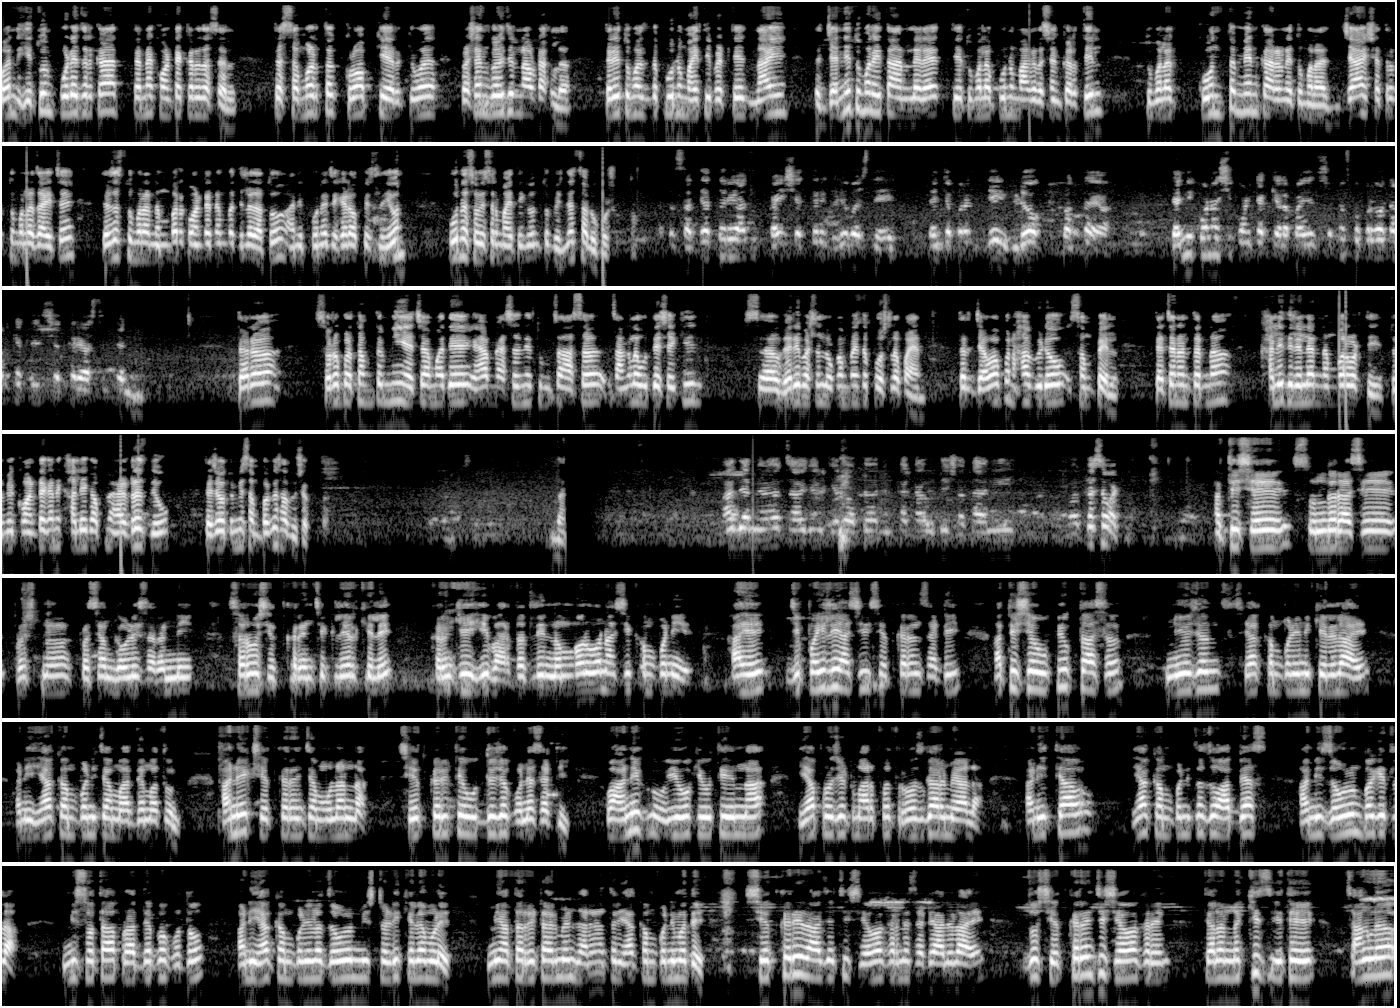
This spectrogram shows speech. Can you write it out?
पण इथून पुढे जर का त्यांना कॉन्टॅक्ट करत असेल तर समर्थ क्रॉप केअर किंवा प्रशांत गळी जर नाव टाकलं तरी तुम्हाला तिथं पूर्ण माहिती भेटते. नाही तर ज्यांनी तुम्हाला इथं आणलेलं आहे ते तुम्हाला पूर्ण मार्गदर्शन करतील. तुम्हाला कोणतं मेन कारण आहे तुम्हाला? ज्या क्षेत्रात तुम्हाला जायचंय त्याचाच तुम्हाला नंबर कॉन्टॅक्ट नंबर दिला जातो आणि पुण्याच्या हेड ऑफिसला येऊन पूर्ण सविस्तर माहिती घेऊन तो बिझनेस चालू करू शकतो. आता सध्या तरी अजून काही शेतकरी घरी बसले त्यांच्यापर्यंत जे व्हिडिओ बघताय त्यांनी कोणाशी कॉन्टॅक्ट केला पाहिजे? सपोज कोपरगाव तालुक्यातले शेतकरी असतील त्यांनी. तर सर्वप्रथम तर मी याच्यामध्ये ह्या मेसेजने तुमचा असं चांगला उद्देश आहे की स- घरी बसलेल्या लोकांपर्यंत पोहोचलं पाहिजे. तर जेव्हा पण हा व्हिडिओ संपेल त्याच्यानंतर ना खाली दिलेल्या नंबरवरती तुम्ही कॉन्टॅक्ट आणि खाली एक आपण ऍड्रेस देऊ त्याच्यावर तुम्ही संपर्क साधू शकता. आज या मेळाव्याचं आयोजन केलं होतं. नेमका काय उद्देश होता आणि अं, कसं वाटलं? अतिशय सुंदर असे प्रश्न प्रशांत गवळी सरांनी सर्व शेतकऱ्यांचे क्लिअर केले. कारण की ही भारतातली नंबर वन अशी कंपनी आहे जी पहिली अशी शेतकऱ्यांसाठी अतिशय उपयुक्त असं नियोजन ह्या कंपनीने केलेलं आहे. आणि ह्या कंपनीच्या माध्यमातून अनेक शेतकऱ्यांच्या मुलांना शेतकरी ते उद्योजक होण्यासाठी व अनेक युवक युवतींना या प्रोजेक्ट मार्फत रोजगार मिळाला. आणि त्या ह्या कंपनीचा जो अभ्यास आम्ही जवळून बघितला मी स्वतः प्राध्यापक होतो आणि ह्या कंपनीला जवळून मी स्टडी केल्यामुळे मी आता रिटायरमेंट झाल्यानंतर ह्या कंपनीमध्ये शेतकरी राजाची सेवा करण्यासाठी आलेलो आहे. जो शेतकऱ्यांची सेवा करेल त्याला नक्कीच इथे चांगलं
